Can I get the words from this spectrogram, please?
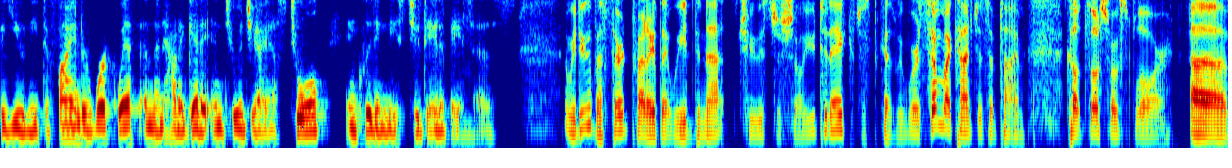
you need to find or work with and then how to get it into a GIS tool, including these two databases. And we do have a third product that we did not choose to show you today, just because we were somewhat conscious of time, called Social Explorer. Uh,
